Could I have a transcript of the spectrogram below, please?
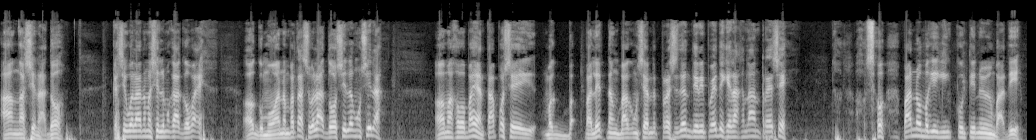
ang ah, Senado. Kasi wala naman sila magagawa eh. O, gumawa ng batas. Wala, 12 lang sila. O, mga kababayan. Tapos eh, magpalit ng bagong Senate President, hindi rin pwede. Kailangan 13. So, paano magiging continuing body?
